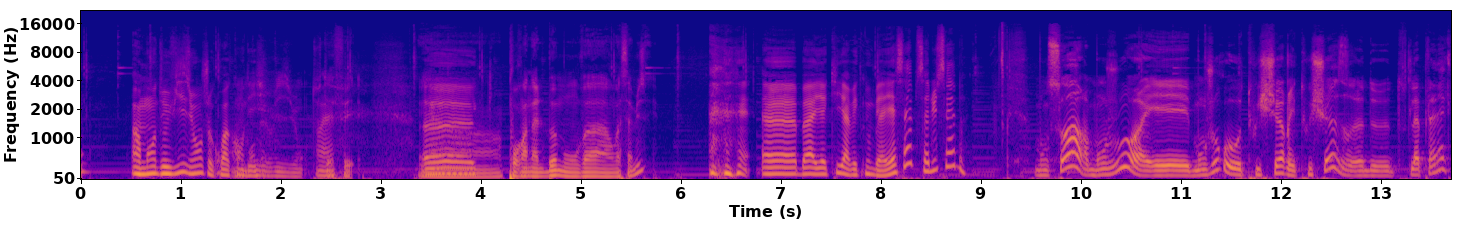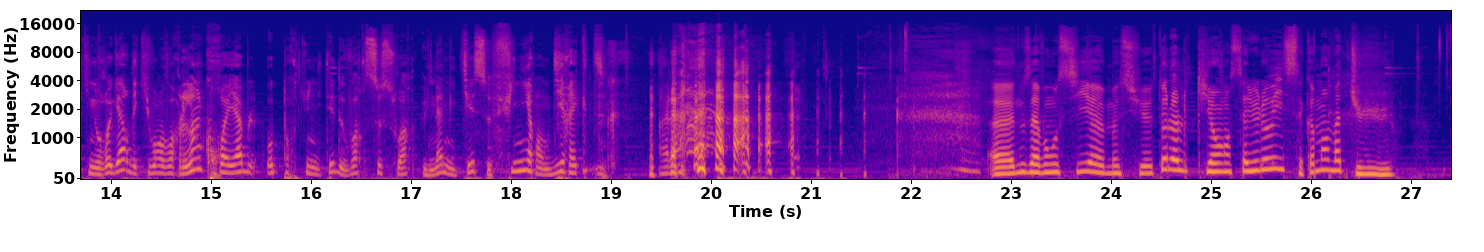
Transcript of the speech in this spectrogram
Un monde de vision, je crois En qu'on dit. mondio-vision, tout Ouais. à fait. Pour un album, on va, on va s'amuser. Euh, bah, y a qui avec nous? Bah, y a Seb. Salut Seb. Bonsoir, bonjour et bonjour aux Twitchers et Twitcheuses de toute la planète qui nous regardent et qui vont avoir l'incroyable opportunité de voir ce soir une amitié se finir en direct. Euh, nous avons aussi euh, Monsieur Tololkian. Salut Loïs, comment vas-tu?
